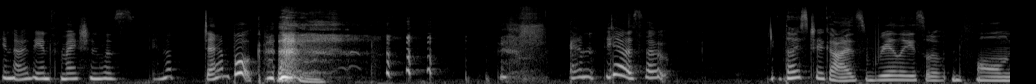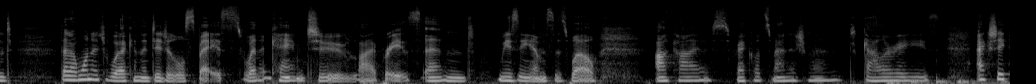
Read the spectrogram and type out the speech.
you know the information was in a damn book and hmm. um, yeah so those two guys really sort of informed that I wanted to work in the digital space when it came to libraries and museums as well. Archives, records management, galleries. Actually,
